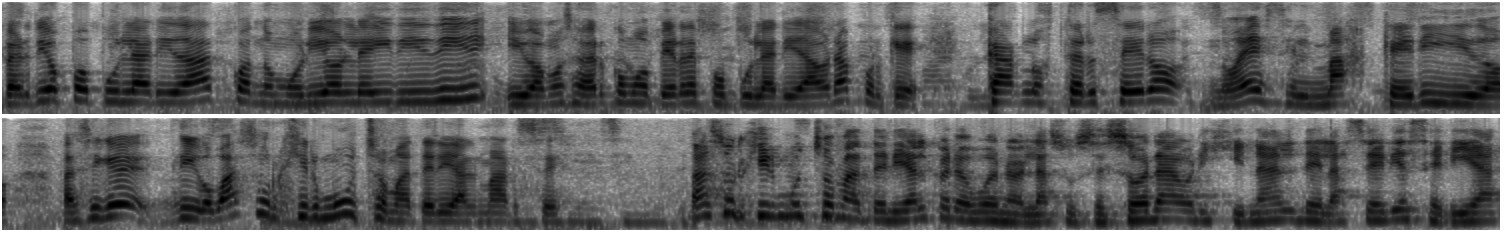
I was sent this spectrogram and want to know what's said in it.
Perdió popularidad cuando murió Lady Di y vamos a ver cómo pierde popularidad ahora porque Carlos III no es el más querido. Así que, digo, va a surgir mucho material, Marce. Va a surgir mucho material, pero bueno, la sucesora original de la serie sería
